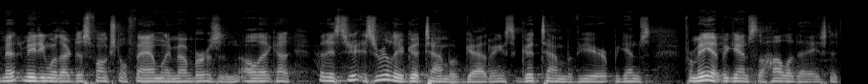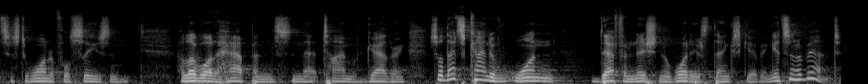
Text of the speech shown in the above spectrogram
meeting with our dysfunctional family members and all that kind of. But it's it's really a good time of gathering. It's a good time of year. It begins for me. It begins the holidays, and it's just a wonderful season. I love what happens in that time of gathering. So that's kind of one definition of what is Thanksgiving. It's an event.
